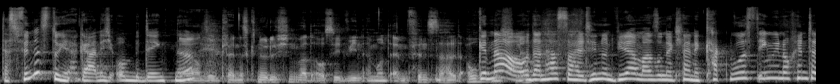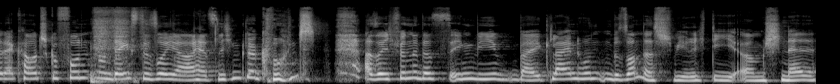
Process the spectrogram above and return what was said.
Das findest du ja gar nicht unbedingt. Ne? Ja, und so ein kleines Knödelchen, was aussieht wie ein M&M, findest du halt auch Genau, nicht. Ne? und dann hast du halt hin und wieder mal so eine kleine Kackwurst irgendwie noch hinter der Couch gefunden und denkst dir so, ja, herzlichen Glückwunsch. Also ich finde, das ist irgendwie bei kleinen Hunden besonders schwierig, die ähm, schnell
